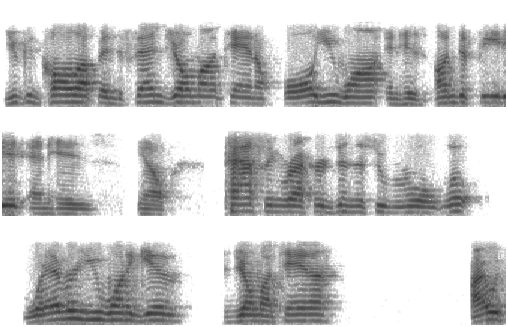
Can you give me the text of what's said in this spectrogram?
You can call up and defend Joe Montana all you want and his undefeated and his, you know, passing records in the Super Bowl. Well, whatever you want to give to Joe Montana, I would.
